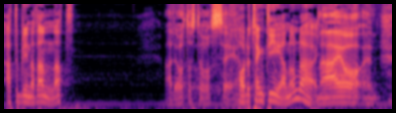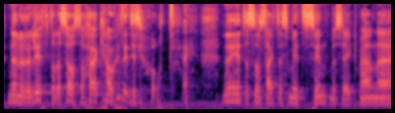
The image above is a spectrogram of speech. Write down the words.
Att det blir något annat? Ja, det återstår att se. Har du tänkt igenom det här? Nej, jag, nu när du lyfter det så, så har jag kanske inte riktigt gjort det. Nu är det inte som sagt det Smiths syntmusik, men... eh,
